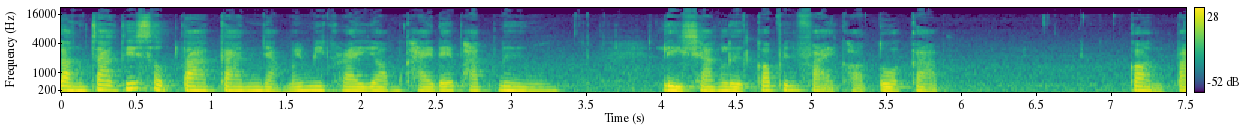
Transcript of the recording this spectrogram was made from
หลังจากที่สบตากันอย่างไม่มีใครยอมใครได้พักหนึ่งหลี่ช้างเหลือก็เป็นฝ่ายขอตัวกลับ ก่อนไป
